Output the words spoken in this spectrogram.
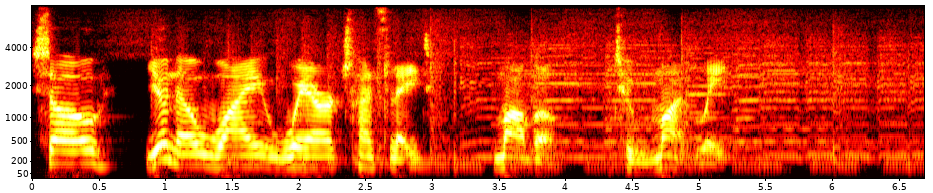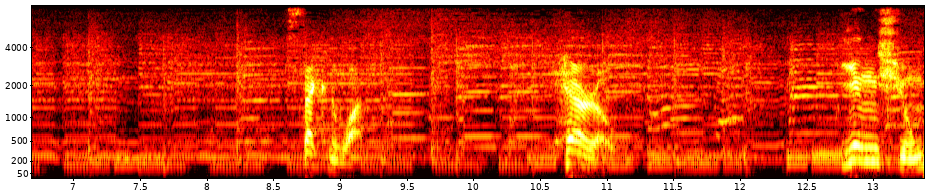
So you know why we'll translate Marvel to Manwei. Second one, hero. 英雄，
